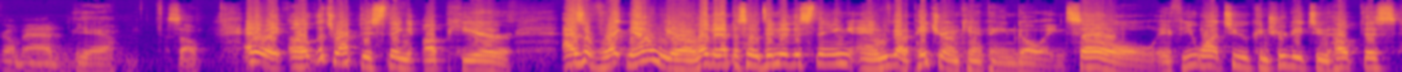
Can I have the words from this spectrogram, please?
Real bad. Yeah. So anyway, uh, let's wrap this thing up here. As of right now, we are 11 episodes into this thing, and we've got a Patreon campaign going. So if you want to contribute to help this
